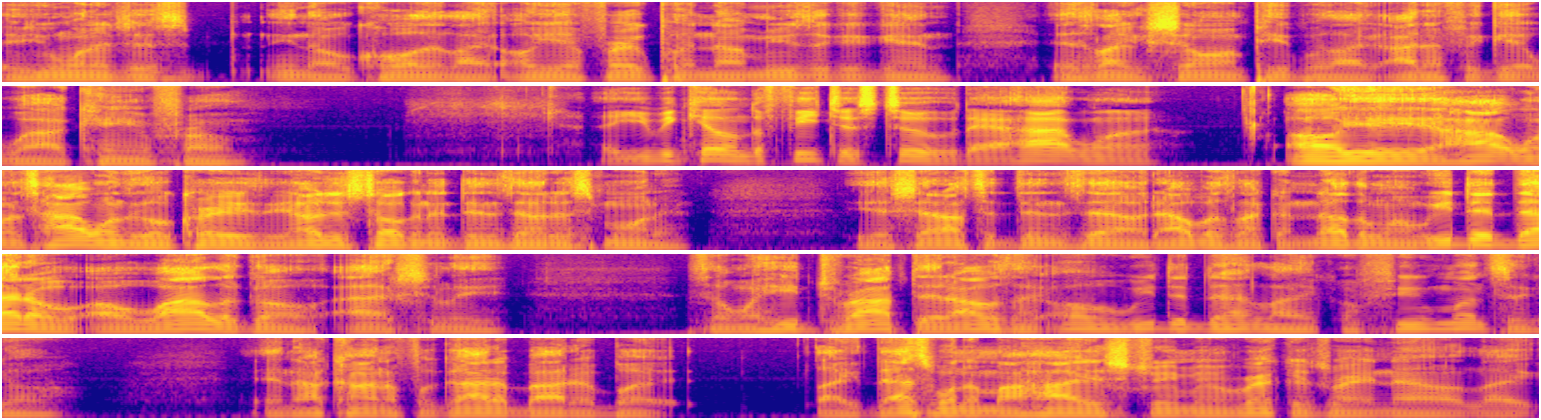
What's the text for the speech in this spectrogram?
if you want to just you know call it like, oh yeah, Ferg putting out music again. It's like showing people like I didn't forget where I came from. Hey, you been killing the features too. That hot one. Oh yeah, yeah, hot ones. Hot ones go crazy. I was just talking to Denzel this morning. Yeah, shout out to Denzel. That was like another one. We did that a, a while ago, actually. So when he dropped it, I was like, oh, we did that like a few months ago. And I kind of forgot about it, but like that's one of my highest streaming records right now, like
